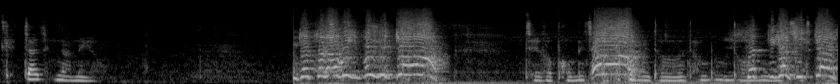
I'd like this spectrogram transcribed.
개 짜증나네요 경찰서 가고 싶어 이 새끼야! 제가 범인 잡겠습니다 한번이더 하면 새끼가 진짜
